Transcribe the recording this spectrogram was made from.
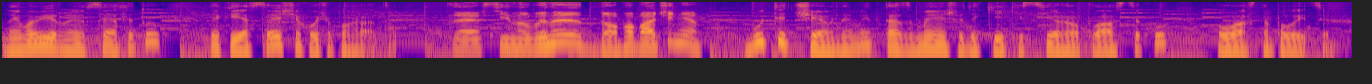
неймовірною всесвіту, який я все ще хочу пограти. Це всі новини. До побачення. Будьте чемними та зменшуйте кількість сірого пластику у вас на полицях.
